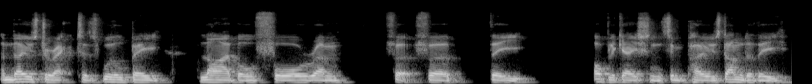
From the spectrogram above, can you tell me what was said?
and those directors will be liable for um, for for the obligations imposed under the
